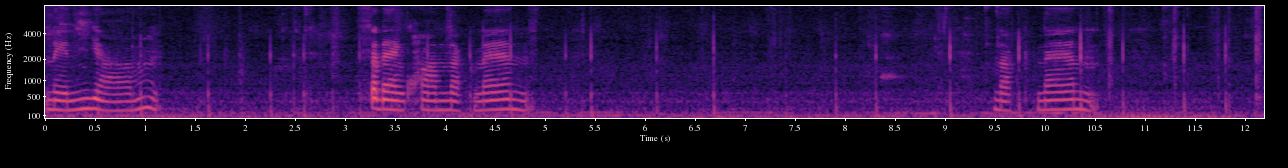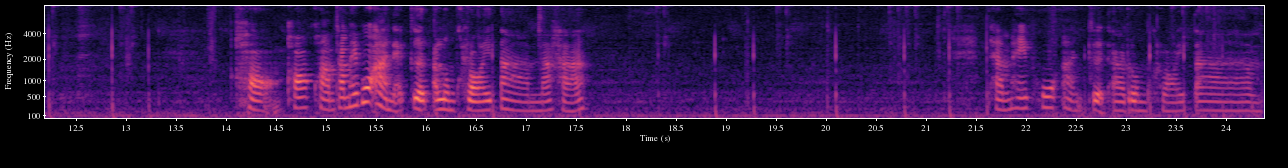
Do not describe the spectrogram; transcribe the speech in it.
เน้นย้ำแสดงความหนักแน่น หนักแน่น ของข้อความทำให้ผู้อ่านเนี่ยเกิดอารมณ์คล้อยตามนะคะทำให้ผู้อ่านเกิดอารมณ์คล้อยตาม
